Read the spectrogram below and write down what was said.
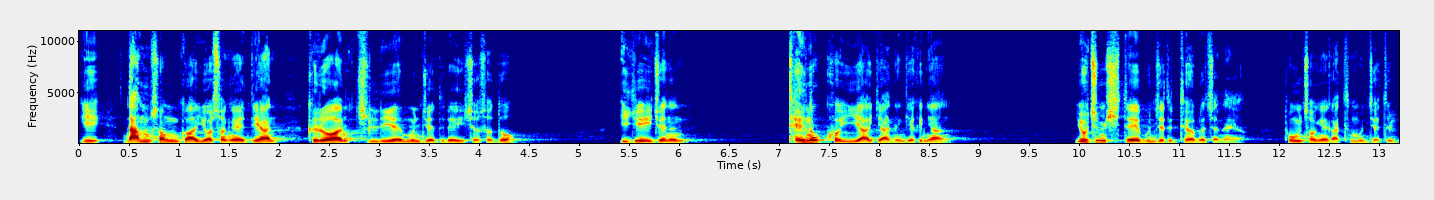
이 남성과 여성에 대한 그러한 진리의 문제들에 있어서도 이게 이제는 대놓고 이야기하는 게 그냥 요즘 시대의 문제들이 되어버렸잖아요. 동성애 같은 문제들.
